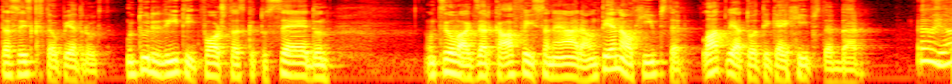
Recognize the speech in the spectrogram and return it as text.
Tas viss, kas tev pietrūkst. Un tur ir rītīgi forši tas, ka tu sēdi un, un cilvēks dzer kafiju sanē ārā. Un tie nav hipsteri. Latvijā to tikai hipsteri dara. Jā, jā,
